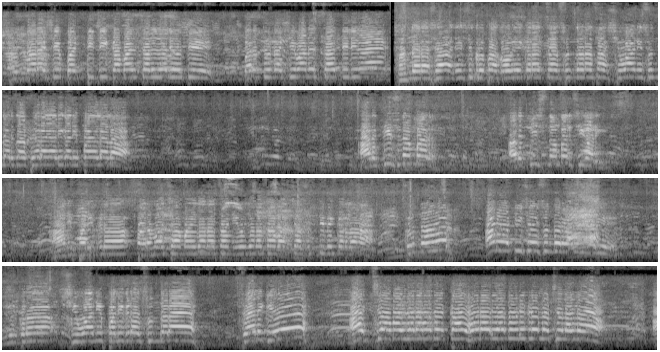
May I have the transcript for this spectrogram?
सुंदर अशी बंटीची कमाल चालू झाली होती. परंतु नशिबाने साथ दिली नाही. सुंदर अशा अनिश कृपा गोवेकरांचा सुंदर असा शिवानी सुंदरचा फेरा या ठिकाणी पाहायला आला अडतीस नंबर अडतीस नंबरची गाडी. आणि पलीकडं परवाच्या मैदानाचा नियोजनाचा बादशाह सुट्टी मेकरला सुंदर आणि अतिशय सुंदर गाडी निघाली. इकडं शिवानी पलीकडं सुंदर आहे. चल घे आजच्या मैदानामध्ये काय होणार या दोन्हीकडे लक्ष लागलं.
